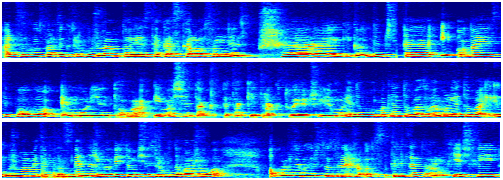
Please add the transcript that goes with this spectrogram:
ale z tych otwartych, których używam, to jest taka skala ona jest przegigantyczna e, i ona jest typowo emolientowa i właśnie tak, takie traktuję, czyli emolientowa, humektantowa to emolientowa i używam jej tak na zmianę, żeby wiecie, to mi się zrównoważyło. Oprócz tego też to zależy od stylizatorów. Jeśli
